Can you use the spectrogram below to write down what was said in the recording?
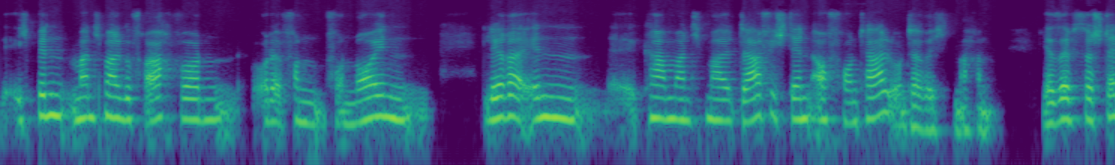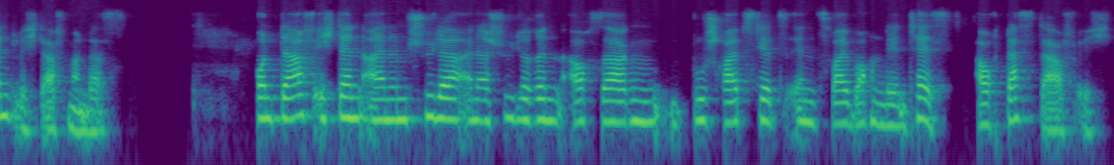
ich bin manchmal gefragt worden oder von, von neuen LehrerInnen kam manchmal, darf ich denn auch Frontalunterricht machen? Ja, selbstverständlich darf man das. Und darf ich denn einem Schüler, einer Schülerin auch sagen, du schreibst jetzt in zwei Wochen den Test? Auch das darf ich.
